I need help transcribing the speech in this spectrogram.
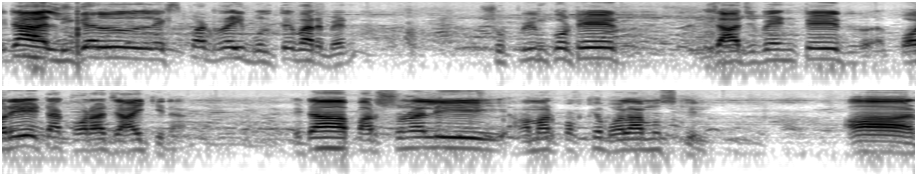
এটা লিগ্যাল এক্সপার্টরাই বলতে পারবেন। সুপ্রিম কোর্টের জাজমেন্টের পরে এটা করা যায় কি না এটা পার্সোনালি আমার পক্ষে বলা মুশকিল। আর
